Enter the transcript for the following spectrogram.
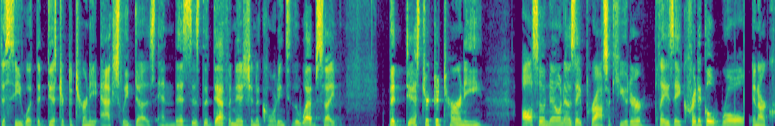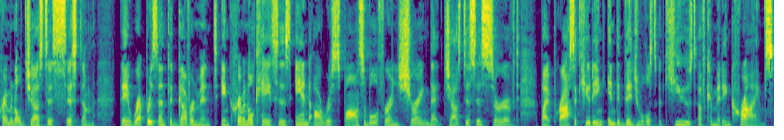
to see what the district attorney actually does, and this is the definition according to the website. The district attorney, also known as a prosecutor, plays a critical role in our criminal justice system. They represent the government in criminal cases and are responsible for ensuring that justice is served by prosecuting individuals accused of committing crimes.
